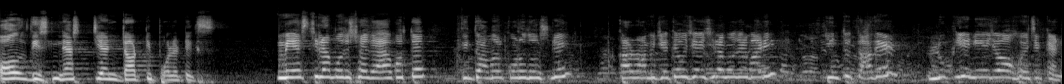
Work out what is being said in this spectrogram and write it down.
all this nasty and dirty politics. আমি এসেছিলাম ওদের সাথে দেখা করতে কিন্তু আমার কোনো দোষ নেই কারণ আমি যেতেও চেয়েছিলাম ওদের বাড়ি কিন্তু তাদের লুকিয়ে নিয়ে যাওয়া হয়েছে কেন?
